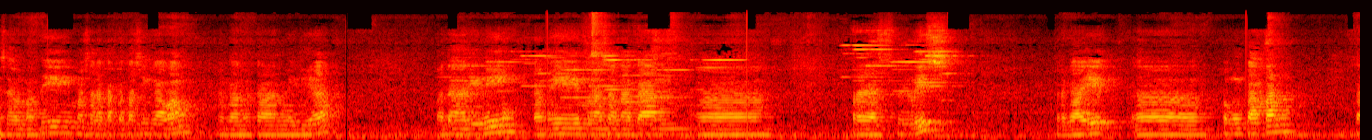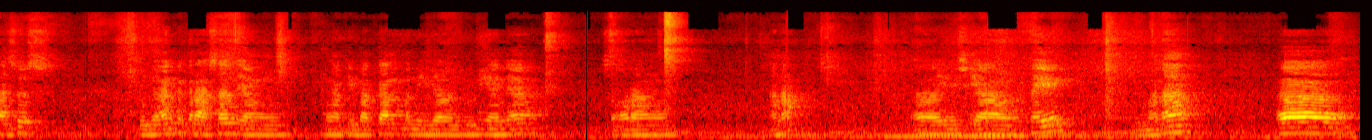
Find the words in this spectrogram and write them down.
masyarakat Kota Singkawang, rekan-rekan media. Pada hari ini kami melaksanakan eh, press release terkait eh, pengungkapan kasus dugaan kekerasan yang mengakibatkan meninggal dunianya seorang anak eh, inisial T di mana eh,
